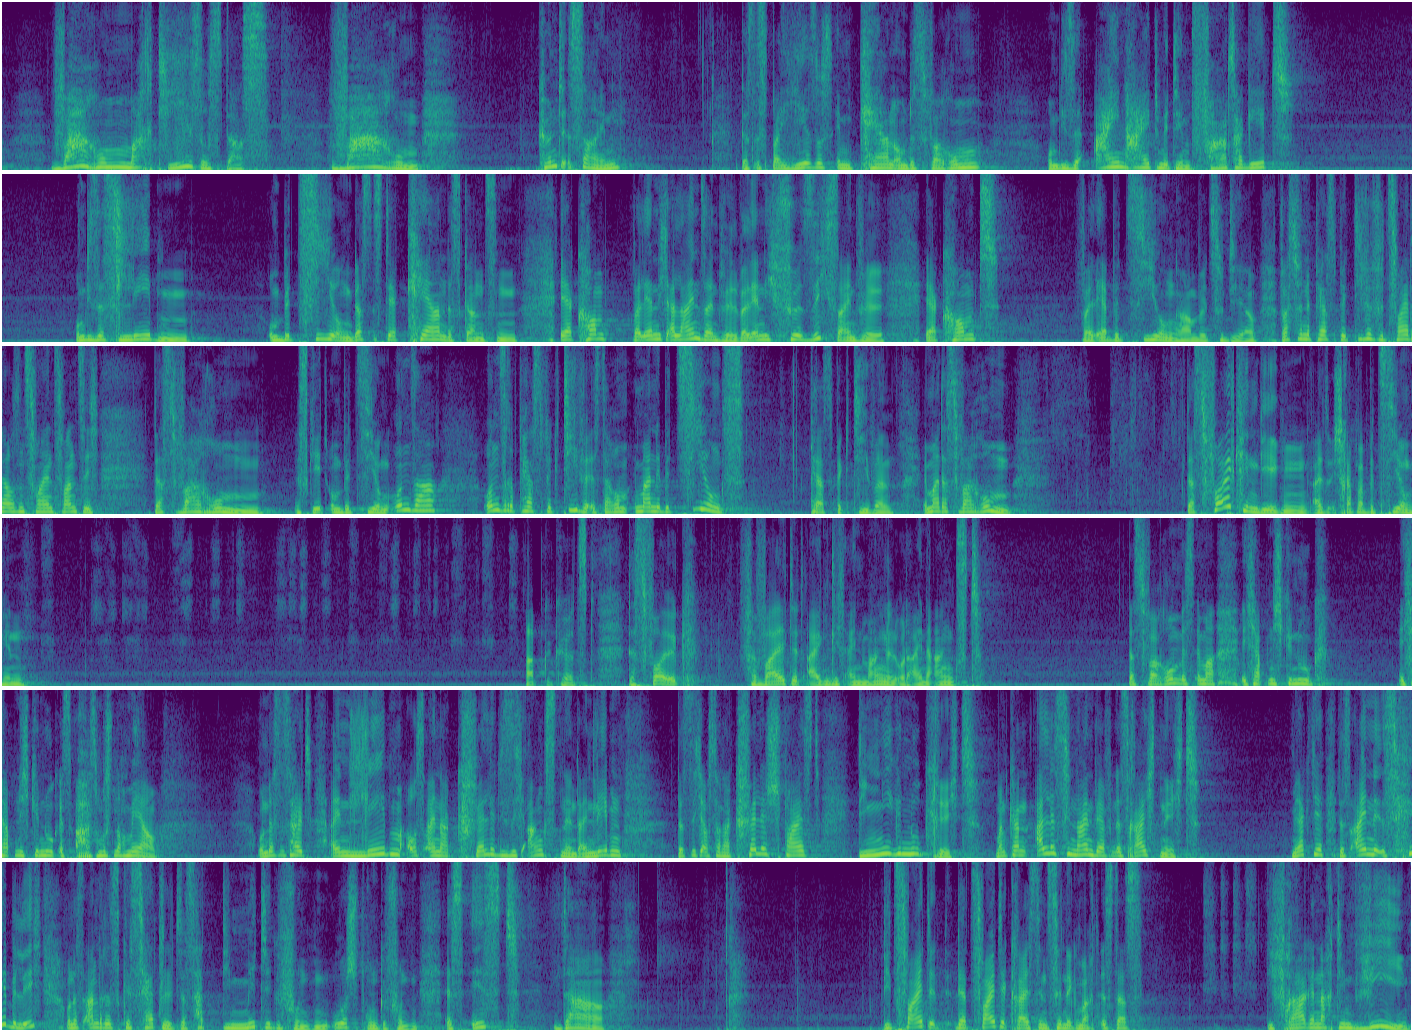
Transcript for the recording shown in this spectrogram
Warum macht Jesus das? Warum? Könnte es sein, dass es bei Jesus im Kern um das Warum, um diese Einheit mit dem Vater geht? Um dieses Leben, um Beziehung, das ist der Kern des Ganzen. Er kommt, weil er nicht allein sein will, weil er nicht für sich sein will. Er kommt, weil er Beziehungen haben will zu dir. Was für eine Perspektive für 2022 das Warum. Es geht um Beziehung. Unser, unsere Perspektive ist darum immer eine Beziehungsperspektive, immer das Warum. Das Volk hingegen, also ich schreibe mal Beziehung hin. Abgekürzt. Das Volk verwaltet eigentlich einen Mangel oder eine Angst. Das Warum ist immer, ich habe nicht genug. Ich habe nicht genug. Es, oh, es muss noch mehr. Und das ist halt ein Leben aus einer Quelle, die sich Angst nennt. Ein Leben, das sich aus einer Quelle speist, die nie genug kriegt. Man kann alles hineinwerfen, es reicht nicht. Merkt ihr, das eine ist hibbelig und das andere ist gesettelt. Das hat die Mitte gefunden, Ursprung gefunden. Es ist da. Zweite, der zweite Kreis, den Cynic macht, ist das die Frage nach dem Wie.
